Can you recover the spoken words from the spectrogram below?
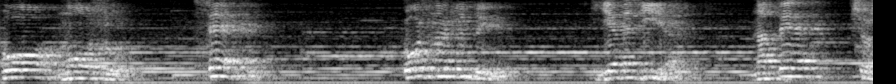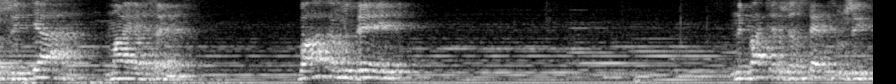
поможу. В серці кожної людини є надія на те, що життя має сенс. Багато людей не бачать вже сенсу жити,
